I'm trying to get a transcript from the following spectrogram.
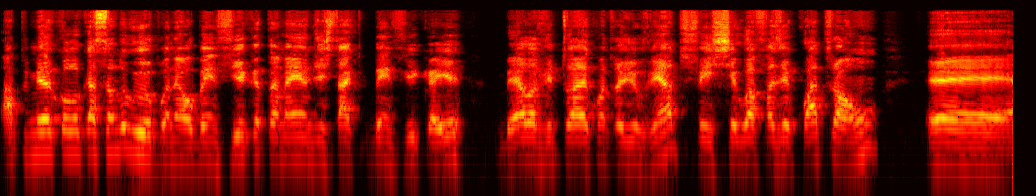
a primeira colocação do grupo. Né? O Benfica também, um destaque do Benfica aí, bela vitória contra a Juventus, fez, chegou a fazer 4 a 1 é,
